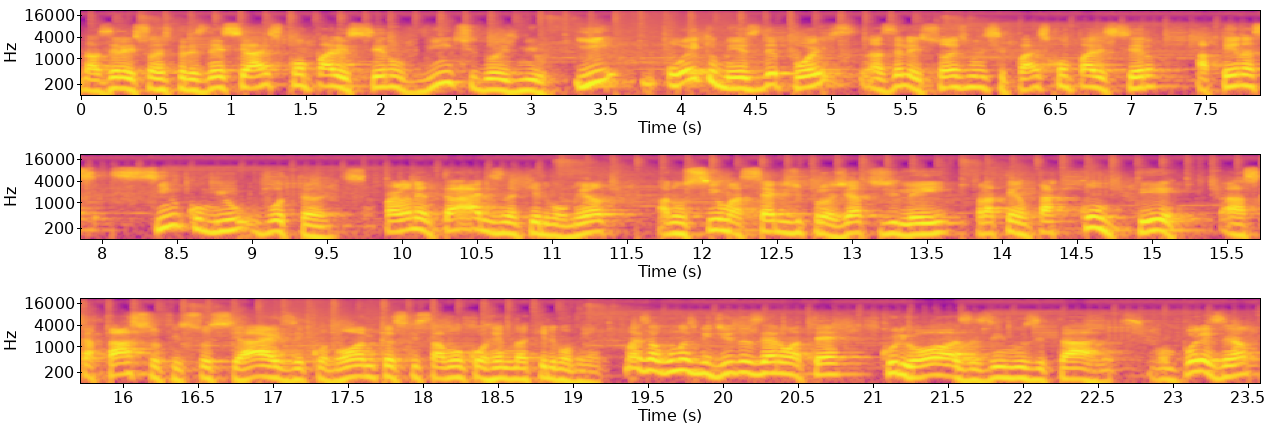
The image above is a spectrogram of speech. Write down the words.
Nas eleições presidenciais, compareceram 22 mil. E oito meses depois, nas eleições municipais, compareceram apenas 5 mil votantes. Parlamentares, naquele momento, anuncia uma série de projetos de lei para tentar conter as catástrofes sociais e econômicas que estavam ocorrendo naquele momento. Mas algumas medidas eram até curiosas e inusitadas, como por exemplo,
